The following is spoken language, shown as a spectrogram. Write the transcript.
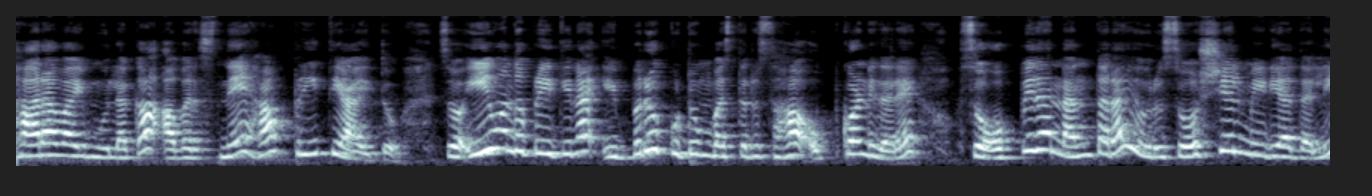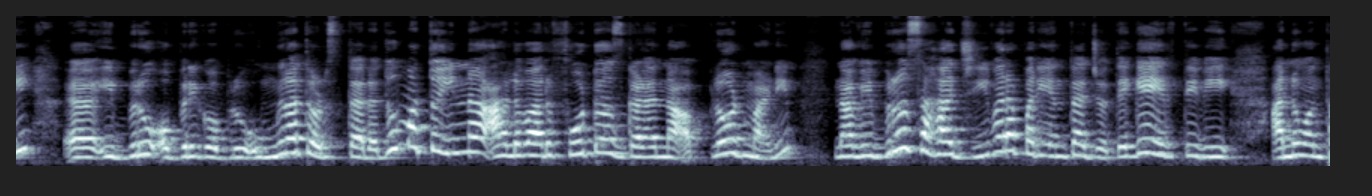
ಧಾರಾವಾಹಿ ಮೂಲಕ ಅವರ ಸ್ನೇಹ ಪ್ರೀತಿ ಆಯಿತು. ಸೊ ಈ ಒಂದು ಪ್ರೀತಿನ ಇಬ್ಬರು ಕುಟುಂಬಸ್ಥರು ಸಹ ಒಪ್ಕೊಂಡಿದ್ದಾರೆ. ಸೊ ಒಪ್ಪಿದ ನಂತರ ಇವರು ಸೋಷಿಯಲ್ ಮೀಡಿಯಾದಲ್ಲಿ ಇಬ್ಬರು ಒಬ್ರಿಗೊಬ್ರು ಉಂಗುರ ತೊಡಿಸ್ತಾ ಇರೋದು ಮತ್ತು ಇನ್ನು ಹಲವಾರು ಫೋಟೋಸ್ಗಳನ್ನು ಅಪ್ಲೋಡ್ ಮಾಡಿ ನಾವಿಬ್ರು ಸಹ ಜೀವನ ಪರ್ಯಂತ ಜೊತೆಗೇ ಇರ್ತೀವಿ ಅನ್ನುವಂಥ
